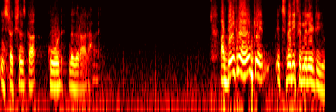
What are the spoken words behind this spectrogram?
انسٹرکشن کا کوڈ نظر آ رہا ہے۔ آپ دیکھ رہے ہیں کہ it's very familiar to you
